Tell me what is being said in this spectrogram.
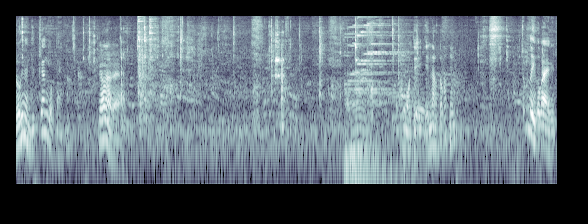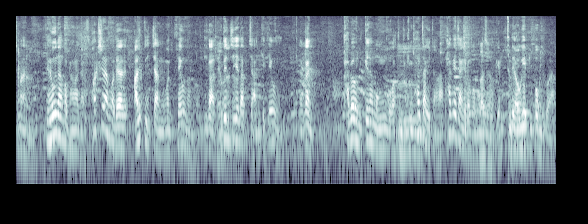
여기는 느끼한 게 없다니까. 시원하게 그럼 어때? 옛날랑 똑같아요? 좀 더 익어봐야겠지만 개운한 건 변하지 않았어. 확실한 건 내가 아직도 잊지 않는 건 개운한 거. 그러니까 개운하다. 부대찌개답지 않게 개운해. 약간 가벼운 육개장 먹는 거 같은 느낌 살짝 있잖아. 파게장 이런 거 먹는 맞아. 느낌. 근데 여기의 비법은 이거야.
